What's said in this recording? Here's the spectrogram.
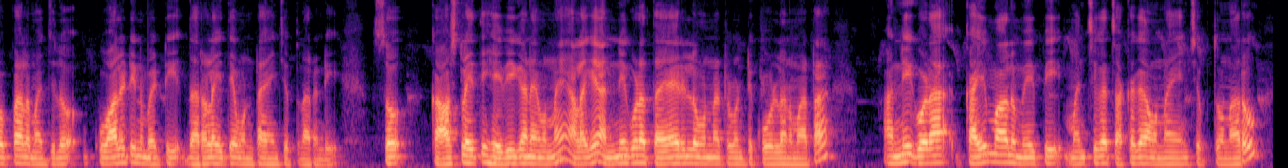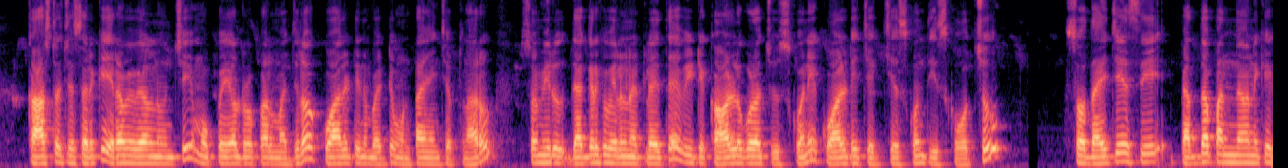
రూపాయల మధ్యలో క్వాలిటీని బట్టి ధరలు అయితే ఉంటాయని చెప్తున్నారండి. సో కాస్ట్లు అయితే హెవీగానే ఉన్నాయి. అలాగే అన్నీ కూడా తయారీలో ఉన్నటువంటి కోళ్ళు అనమాట అన్నీ కూడా కైమాలు మేపి మంచిగా చక్కగా ఉన్నాయని చెప్తున్నారు. కాస్ట్ వచ్చేసరికి ఇరవై వేల నుంచి ముప్పై వేల రూపాయల మధ్యలో క్వాలిటీని బట్టి ఉంటాయని చెప్తున్నారు. సో మీరు దగ్గరికి వెళ్ళినట్లయితే వీటి కాళ్ళు కూడా చూసుకొని క్వాలిటీ చెక్ చేసుకొని తీసుకోవచ్చు. సో దయచేసి పెద్ద పందానికి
